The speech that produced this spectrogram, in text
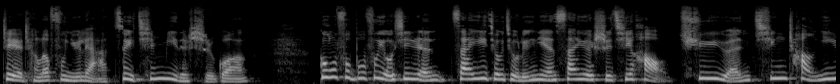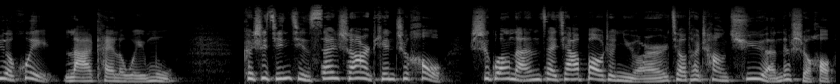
这也成了父女俩最亲密的时光。功夫不负有心人，在一九九零年三月十七号，屈原清唱音乐会拉开了帷幕。可是，仅仅三十二天之后，施光南在家抱着女儿教她唱屈原的时候，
